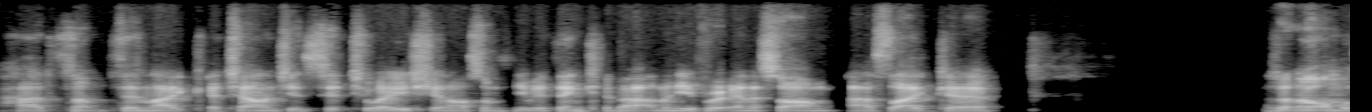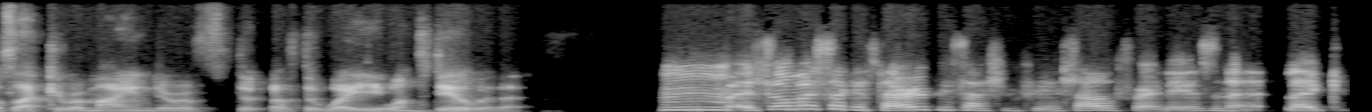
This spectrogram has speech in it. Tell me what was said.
had something like a challenging situation or something you've been thinking about, and then you've written a song as like a, I don't know, almost like a reminder of the, of the way you want to deal with it. Mm, it's almost like a therapy session for yourself, really, isn't it? Like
